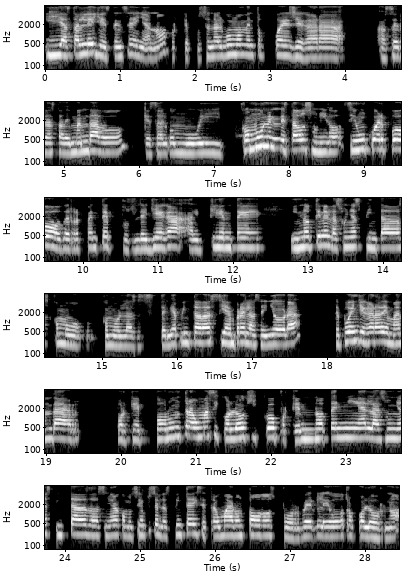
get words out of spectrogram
y hasta leyes te enseñan, ¿no? Porque pues en algún momento puedes llegar a, a ser hasta demandado, que es algo muy común en Estados Unidos. Si un cuerpo de repente pues le llega al cliente y no tiene las uñas pintadas como, como las tenía pintadas siempre la señora, te pueden llegar a demandar porque por un trauma psicológico, porque no tenía las uñas pintadas, la señora como siempre se las pinta y se traumaron todos por verle otro color, ¿no?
